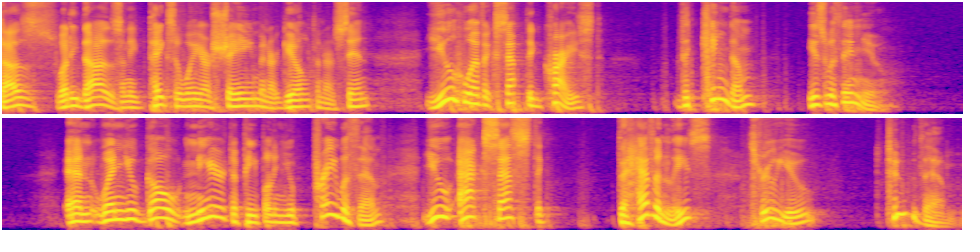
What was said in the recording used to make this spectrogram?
does what He does and He takes away our shame and our guilt and our sin, you who have accepted Christ, the kingdom is within you. And when you go near to people and you pray with them, you access the, the heavenlies through you to them.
